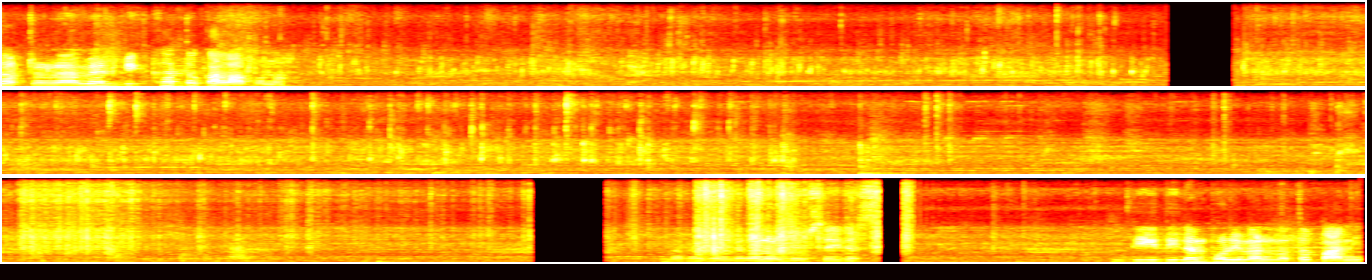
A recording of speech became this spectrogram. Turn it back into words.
চট্টগ্রামের বিখ্যাত গেছে। দিয়ে দিলাম পরিমাণ মতো পানি।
